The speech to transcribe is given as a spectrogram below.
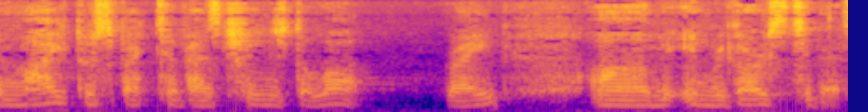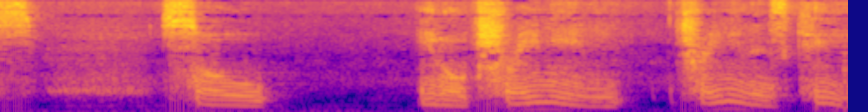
And my perspective has changed a lot, right? Um, in regards to this. So, you know, training, training is key.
